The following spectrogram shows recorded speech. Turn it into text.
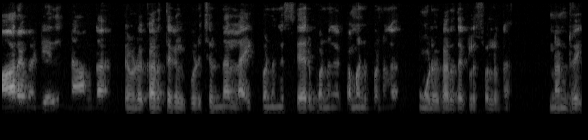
மாற வேண்டியது நாம் தான் என்னோட கருத்துக்கள் பிடிச்சிருந்தா லைக் பண்ணுங்க ஷேர் பண்ணுங்க கமெண்ட் பண்ணுங்க. உங்களோட கருத்துக்களை சொல்லுங்க. நன்றி.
